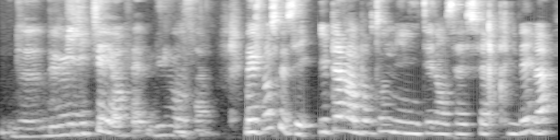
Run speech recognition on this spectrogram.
de, de, militer, en fait, disons ça. Mais je pense que c'est hyper important de militer dans sa sphère privée, là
